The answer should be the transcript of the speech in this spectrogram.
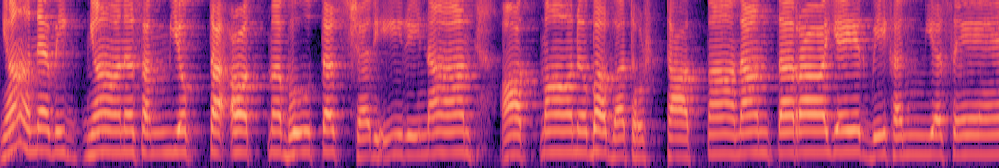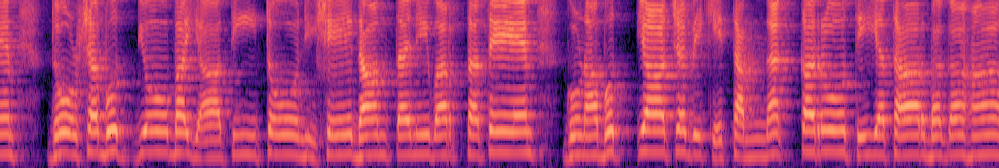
ज्ञानविज्ञानसंयुक्त आत्मभूतशरीरिणाम् आत्मानुभवतुष्टात्मानान्तरायैर्विहन्यसे। दोषबुद्ध्यो भयातीतो निषेधान्तनिवर्तते। गुणबुद्ध्या च विहितं न करोति यथार्भगः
